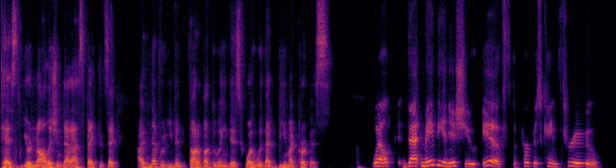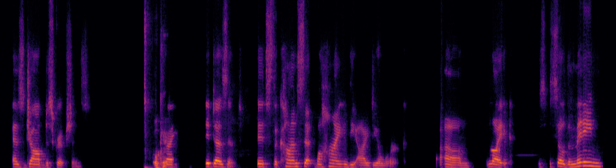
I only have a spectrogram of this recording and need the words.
test your knowledge in that aspect and say, I've never even thought about doing this. Why would that be my purpose? Well, that may be an issue if the purpose came through as job descriptions. Okay. Right? It doesn't. It's the concept behind the ideal work. Um, like, so the main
